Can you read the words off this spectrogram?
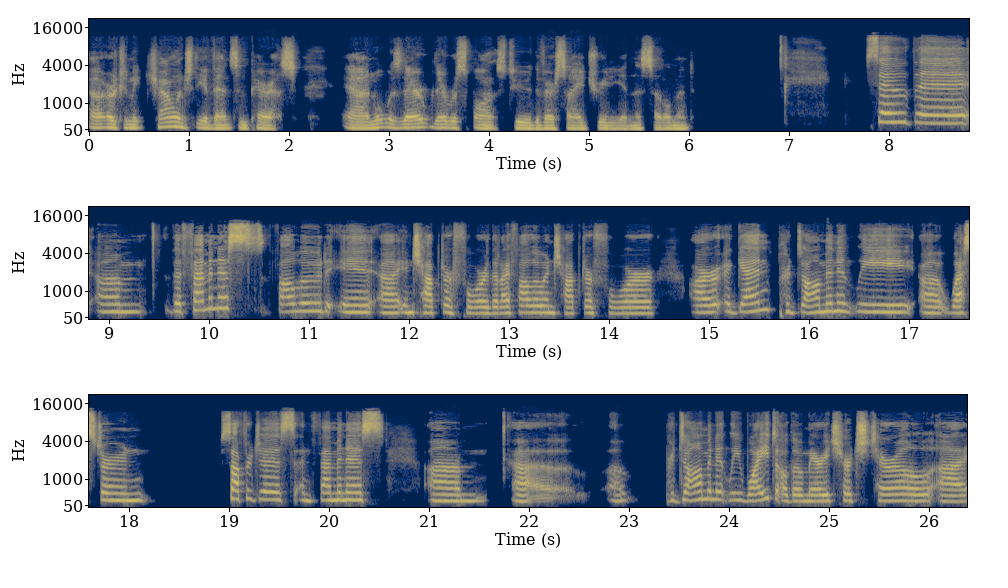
uh, or to make challenge the events in Paris? And what was their their response to the Versailles Treaty and the settlement? So the um, the feminists followed in uh, in chapter four that I follow in chapter four are again predominantly uh, Western suffragists and feminists. Um, uh, uh predominantly white, although Mary Church Terrell uh,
